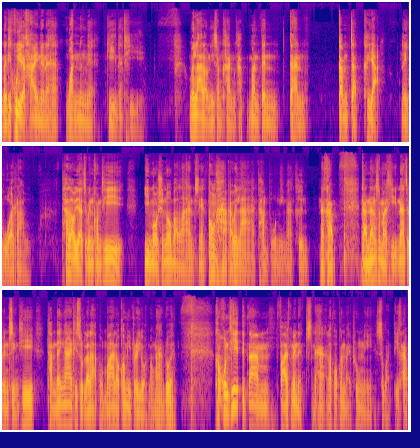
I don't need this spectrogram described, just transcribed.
ไม่ได้คุยกับใครเนี่ยนะฮะวันหนึ่งเนี่ยกี่นาที เวลาเหล่านี้สำคัญครับ มันเป็นการกำจัดขยะในหัวเรา ถ้าเราอยากจะเป็นคนที่ emotional balance เนี่ยต้องหาเวลาทำพวกนี้มากขึ้นนะครับ การนั่งสมาธิน่าจะเป็นสิ่งที่ทำได้ง่ายที่สุดแล้วล่ะผมว่าเราก็มีประโยชน์มากๆด้วย ขอบคุณที่ติดตาม 5 minutes นะฮะเราพบกันใหม่พรุ่งนี้ สวัสดีครับ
